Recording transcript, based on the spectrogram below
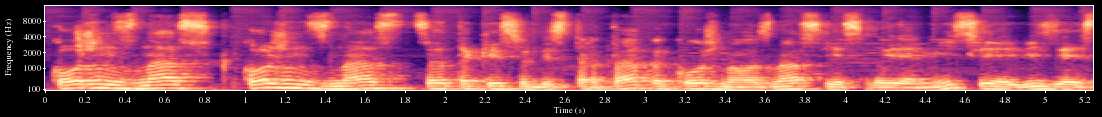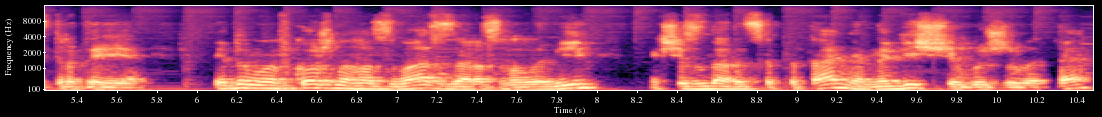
Кожен з нас кожен з нас це такий собі стартап, і кожного з нас є своя місія, візія і стратегія. Я думаю, в кожного з вас зараз в голові, якщо задати це питання, навіщо ви живете,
